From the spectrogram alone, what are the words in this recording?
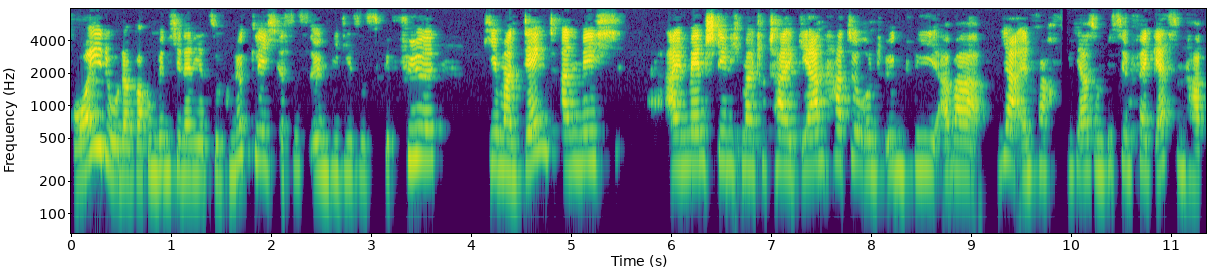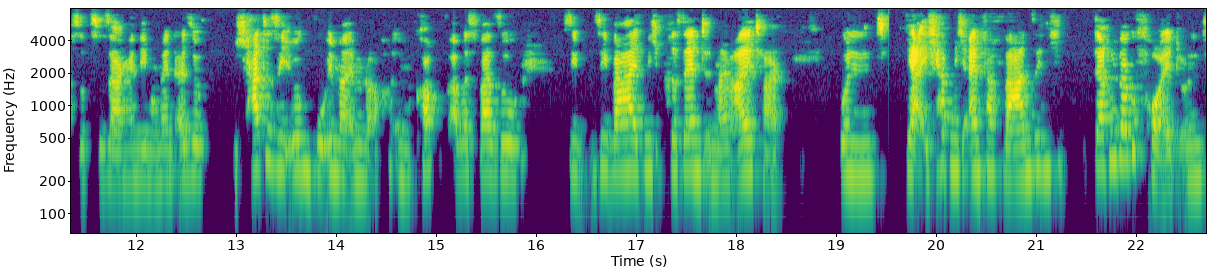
Freude oder warum bin ich denn jetzt so glücklich? Es ist irgendwie dieses Gefühl, jemand denkt an mich, ein Mensch, den ich mal total gern hatte und irgendwie aber ja einfach ja so ein bisschen vergessen habe sozusagen in dem Moment. Also ich hatte sie irgendwo immer im, noch im Kopf, aber es war so, sie, sie war halt nicht präsent in meinem Alltag. Und ja, ich habe mich einfach wahnsinnig darüber gefreut und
